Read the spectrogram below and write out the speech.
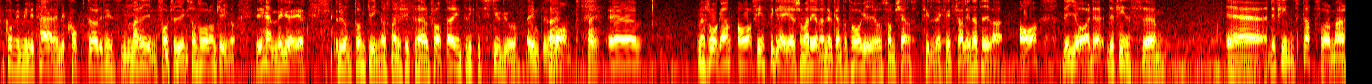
det kommer militärhelikoptrar och det finns marinfartyg som far omkring. Och det händer grejer runt omkring oss när vi sitter här och pratar. Inte riktigt studiovant. Uh, men frågan, ja, finns det grejer som man redan nu kan ta tag i och som känns tillräckligt kvalitativa? Ja, det gör det. Det finns, eh, eh, det finns plattformar.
